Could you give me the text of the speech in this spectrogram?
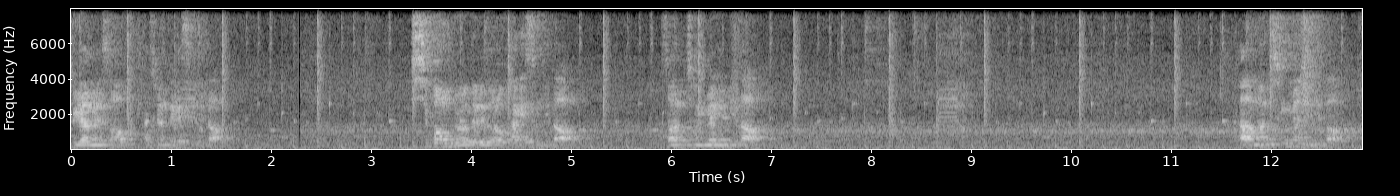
주의하면서 하시면 되겠습니다. 시범 보여드리도록 하겠습니다. 우선 정면입니다. 다음은 측면입니다.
